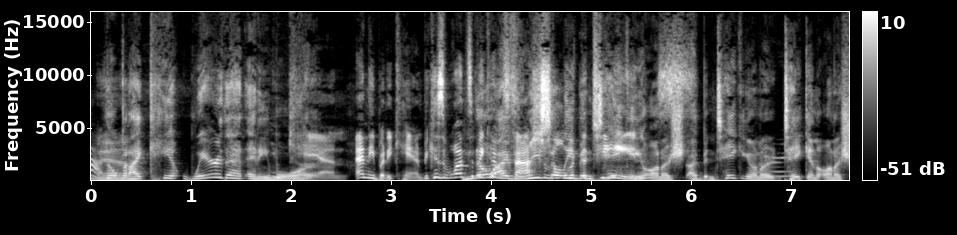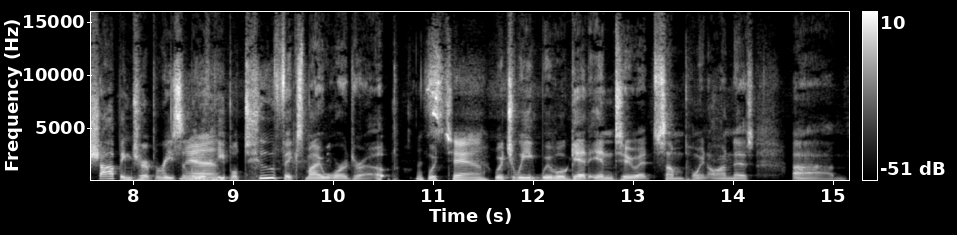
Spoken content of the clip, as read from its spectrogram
back. No, but I can't wear that You anymore. can anybody can because once it no, becomes I've fashionable recently with been the taking teens, on a. Sh- I've been taking on a taken on a shopping trip recently Yeah. with people to fix my wardrobe, That's which true. which we we will get into at some point on this. Um,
